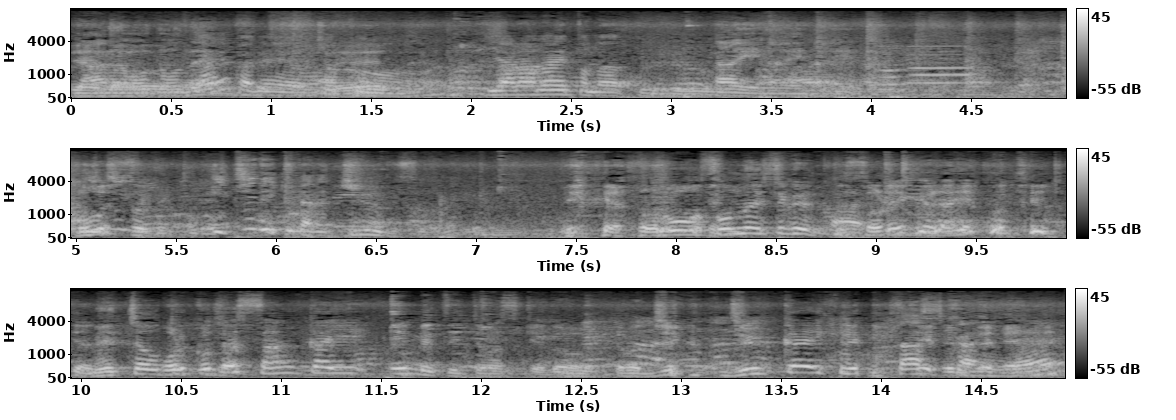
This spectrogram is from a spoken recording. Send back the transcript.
いやなるほどね。らなんかね。ちょっとやらないとなっていう。はいはいはいどうした時1できたら10ですよねいやおおそんなにしてくれるのそれぐらい持ってきめっちゃ俺今年3回縁別行ってますけどでも 10, 10回ぐらい来て確るんで。かにね。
